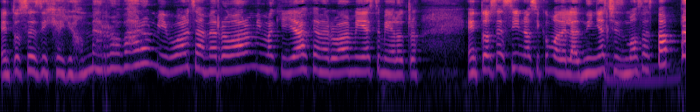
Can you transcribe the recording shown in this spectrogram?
Entonces dije yo, me robaron mi bolsa, me robaron mi maquillaje, me robaron mi este, mi el otro. Entonces sí, no así como de las niñas chismosas, papá,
